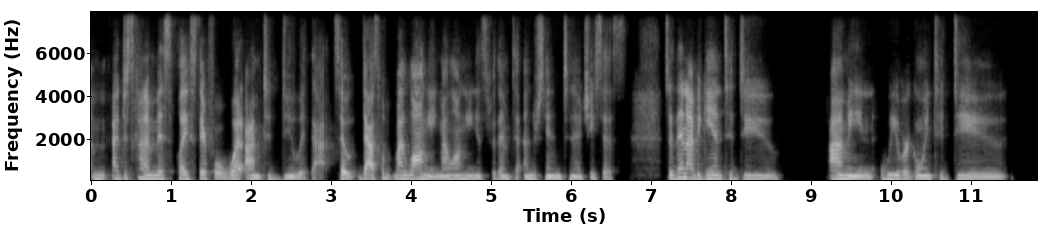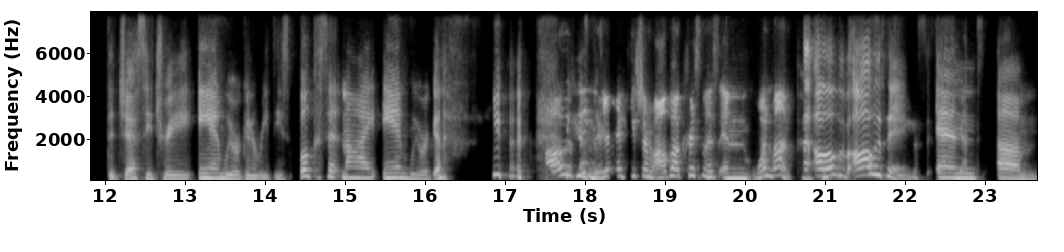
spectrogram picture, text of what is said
um, I just kind of misplaced therefore what I'm to do with that. So that's what my longing, my longing is for them to understand and to know Jesus. So then I began to do, I mean, we were going to do the Jesse tree, and we were going to read these books at night, and we were going to. You know, all the things you're going to teach them all about Christmas in one month. Uh, all the all the things, and yeah. um,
